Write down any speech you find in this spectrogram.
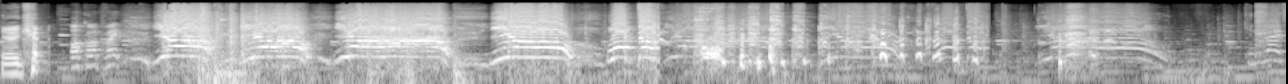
Here we go. Fuck up, right? Yo! Yo! Yo! Yo! What the? Yo! Yo! What the? Yo! Can you guys?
